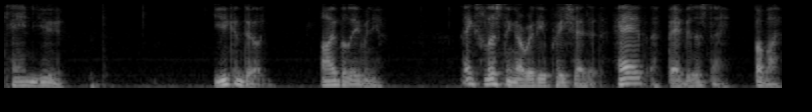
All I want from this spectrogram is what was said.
can you. You can do it. I believe in you. Thanks for listening. I really appreciate it. Have a fabulous day. Bye bye.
